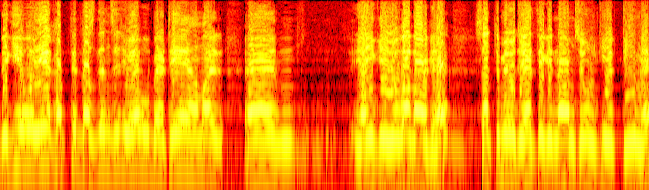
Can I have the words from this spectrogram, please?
देखिए, वो एक हफ़्ते दस दिन से जो है, वो बैठे हैं हमारे यहीं के युवा वर्ग है। सत्यमेव जयते के नाम से उनकी एक टीम है।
